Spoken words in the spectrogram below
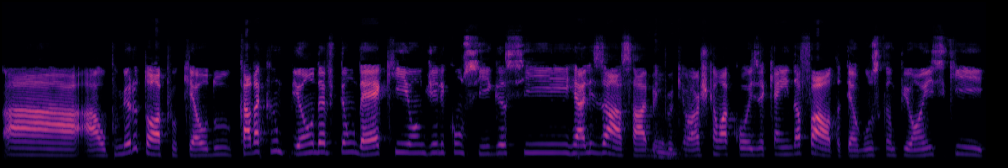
a, a, o primeiro tópico, que é o do cada campeão deve ter um deck onde ele consiga se realizar, sabe? Sim. Porque eu acho que é uma coisa que ainda falta. Tem alguns campeões que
